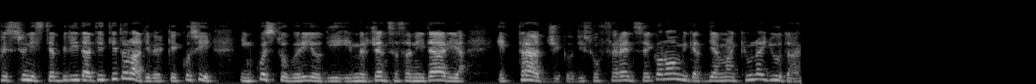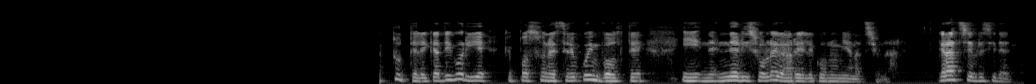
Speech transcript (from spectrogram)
professionisti abilitati e titolati perché così in questo periodo di emergenza sanitaria e tragico di sofferenza economica diamo anche un aiuto tutte le categorie che possono essere coinvolte in, nel risollevare l'economia nazionale. Grazie Presidente.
